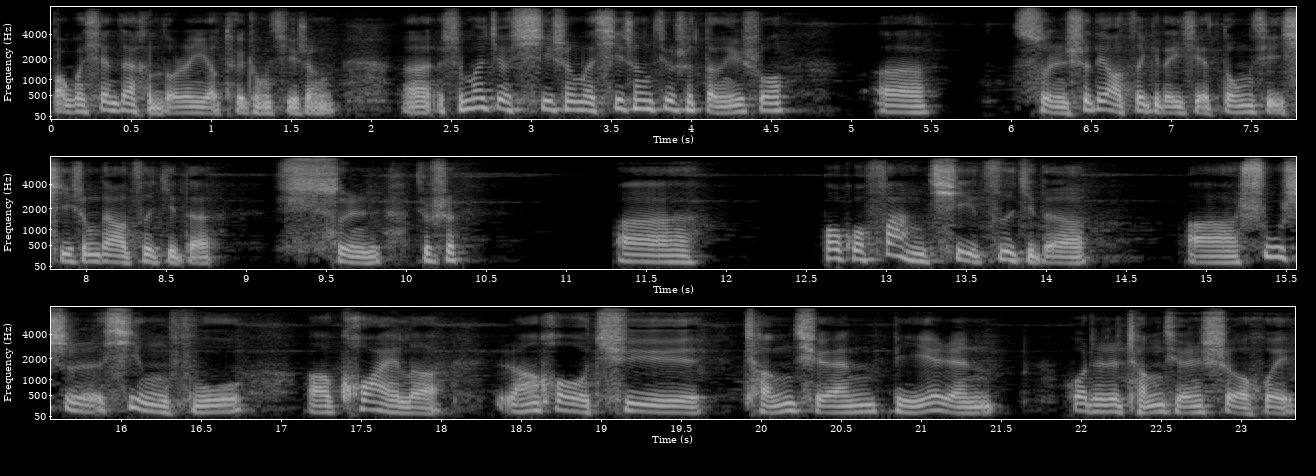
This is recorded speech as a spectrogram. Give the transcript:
包括现在很多人也推崇牺牲。呃，什么叫牺牲呢？牺牲就是等于说，呃，损失掉自己的一些东西，牺牲掉自己的损，就是，呃，包括放弃自己的呃舒适、幸福、呃快乐，然后去成全别人，或者是成全社会。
